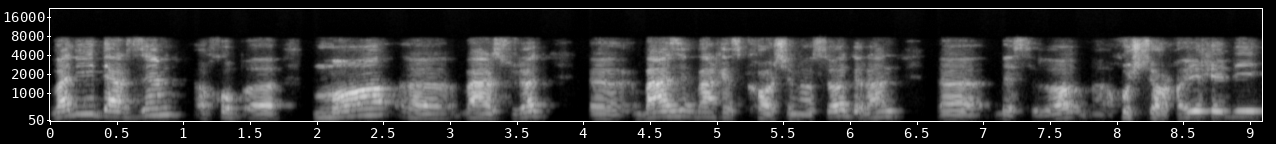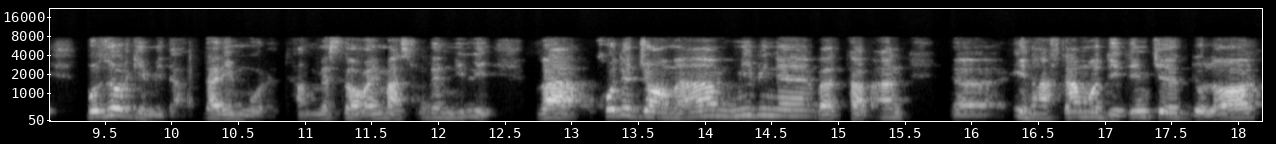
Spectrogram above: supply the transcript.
ولی در ضمن خب ما به صورت بعضی برخی از کارشناسا دارن به اصطلاح هشدارهای خیلی بزرگی میدن در این مورد. هم مثل آقای مسعود نیلی. و خود جامعه هم می‌بینه و طبعا این هفته ما دیدیم که دلار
